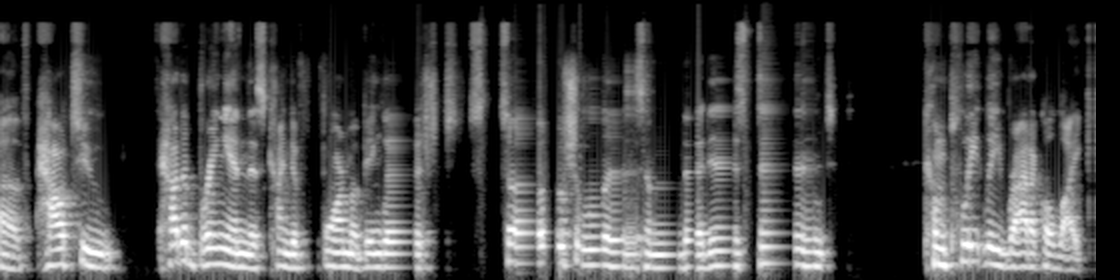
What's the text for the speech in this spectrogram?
of how to how to bring in this kind of form of english socialism that isn't completely radical like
